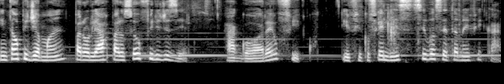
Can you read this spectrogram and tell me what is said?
Então pedi à mãe para olhar para o seu filho e dizer: Agora eu fico. E fico feliz se você também ficar.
